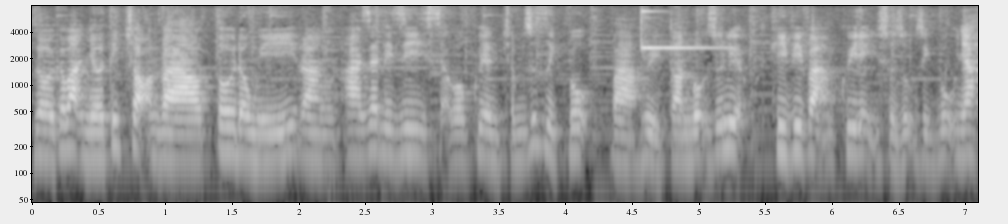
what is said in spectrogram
rồi các bạn nhớ tích chọn vào, tôi đồng ý rằng AZDG sẽ có quyền chấm dứt dịch vụ và hủy toàn bộ dữ liệu khi vi phạm quy định sử dụng dịch vụ nha.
